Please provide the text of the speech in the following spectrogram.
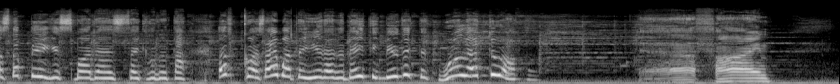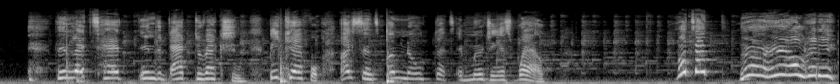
Oh, stop being a smart ass Cyclonata. Of course, I want to hear that amazing music that world has to offer. Yeah, fine. Then let's head in that direction. Be careful, I sense unknown threats emerging as well. What's up? They're here already.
